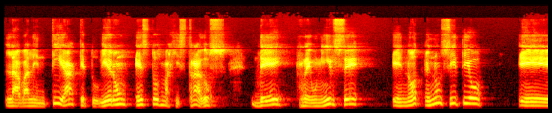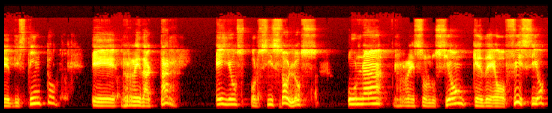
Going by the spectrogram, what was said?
la valentía que tuvieron estos magistrados de reunirse en, un sitio eh, distinto, eh, redactar ellos por sí solos una resolución que de oficio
